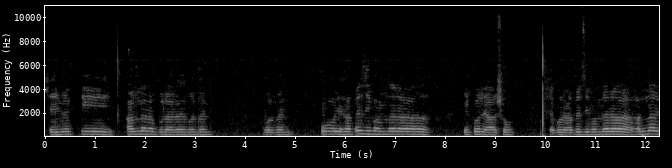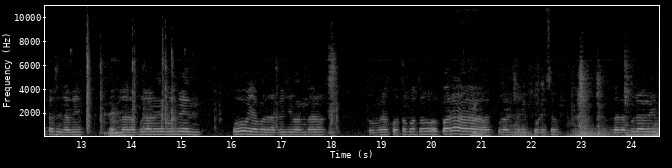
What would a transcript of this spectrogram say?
সেই ব্যক্তি আল্লাহ রাব্বুল আলামিন বলবেন বলবেন, ওই হাফেজি বান্দারা, এ করে আসো। এখন হাফেজি বান্দারা আল্লাহর কাছে যাবে। আল্লাহ রাব্বুল আলামিন বলবেন, ওই আমার হাফেজি বান্দারা কত কত পারা কোরআন শরীফ পড়েছো। আল্লাহ রাব্বুল আলামিন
